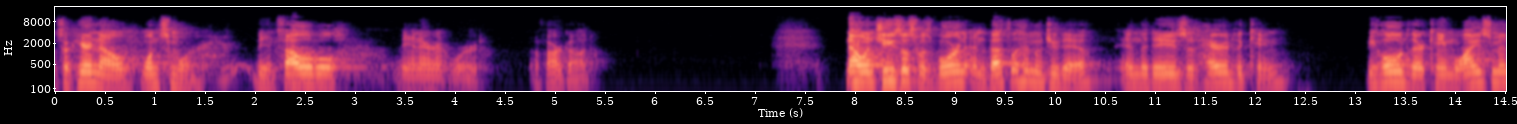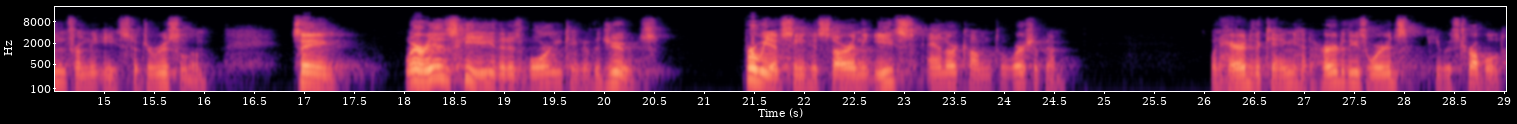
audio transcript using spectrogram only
So, hear now once more the infallible, the inerrant word of our God. Now, when Jesus was born in Bethlehem of Judea, in the days of Herod the king, behold, there came wise men from the east of Jerusalem, saying, Where is he that is born king of the Jews? For we have seen his star in the east and are come to worship him. When Herod the king had heard these words, he was troubled,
